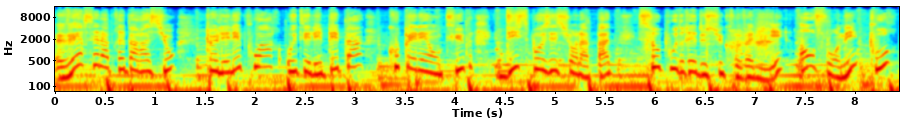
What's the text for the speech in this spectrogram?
Versez la préparation, pelez les poires, ôtez les pépins, coupez-les en cubes, disposez sur la pâte, saupoudrez de sucre vanillé, enfournez pour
